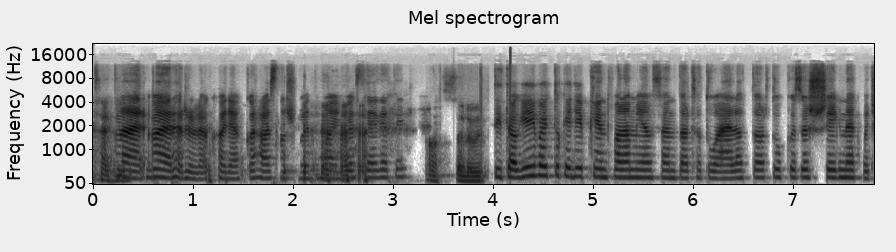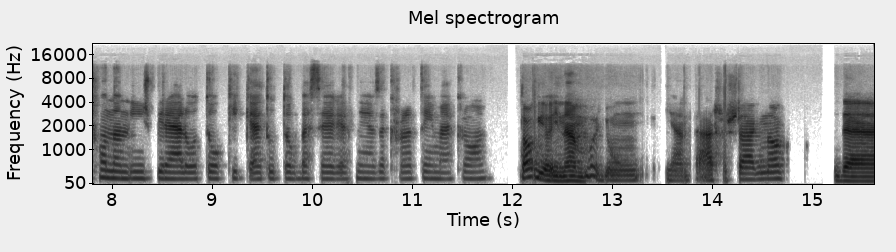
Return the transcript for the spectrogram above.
már, már örülök, hogy akkor hasznos volt majd beszélgetés. Abszolút. Ti tagjai vagytok egyébként valamilyen fenntartható állattartó közösségnek, vagy honnan inspirálótok, kikkel tudtok beszélgetni ezekről a témákról? Tagjai nem vagyunk ilyen társaságnak, de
